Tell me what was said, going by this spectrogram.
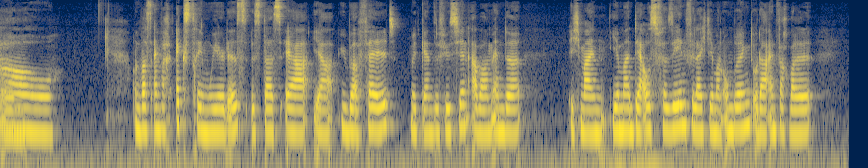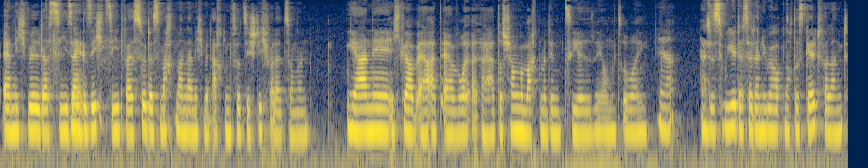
wow. wurden. Und was einfach extrem weird ist, ist, dass er ja überfällt mit Gänsefüßchen, aber am Ende, ich meine, jemand, der aus Versehen vielleicht jemand umbringt oder einfach weil er nicht will, dass sie sein nee. Gesicht sieht, weißt du, das macht man dann nicht mit 48 Stichverletzungen. Ja, nee, ich glaube, er hat, er, er hat das schon gemacht mit dem Ziel, sie umzubringen. Ja. Also es ist weird, dass er dann überhaupt noch das Geld verlangt.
